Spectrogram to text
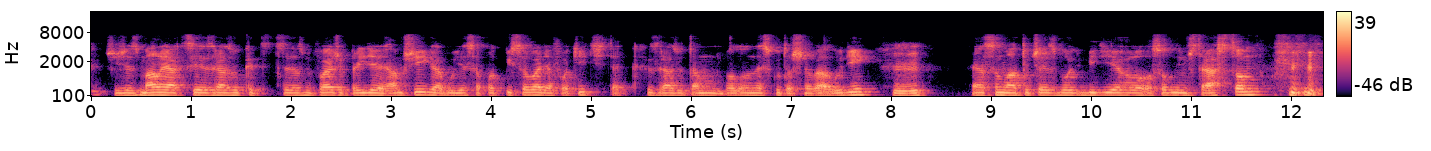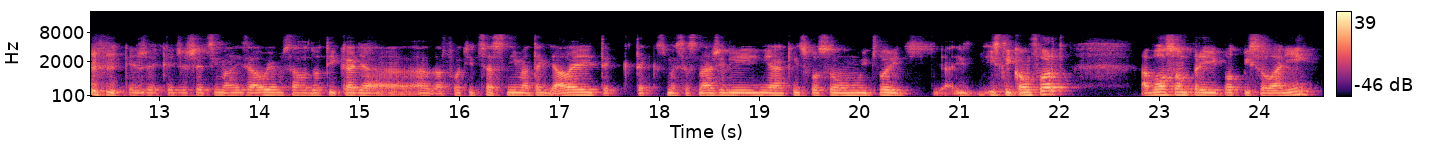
Čiže z malej akcie zrazu, keď teda sme povedali, že príde Hamšík a bude sa podpisovať a fotiť, tak zrazu tam bolo neskutočne veľa ľudí. Mm-hmm. Ja som mal tu čest byť jeho osobným strážcom, keďže, keďže všetci mali záujem sa ho dotýkať a, a, a fotiť sa s ním a tak ďalej, tak, tak sme sa snažili nejakým spôsobom vytvoriť istý komfort. A bol som pri podpisovaní,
